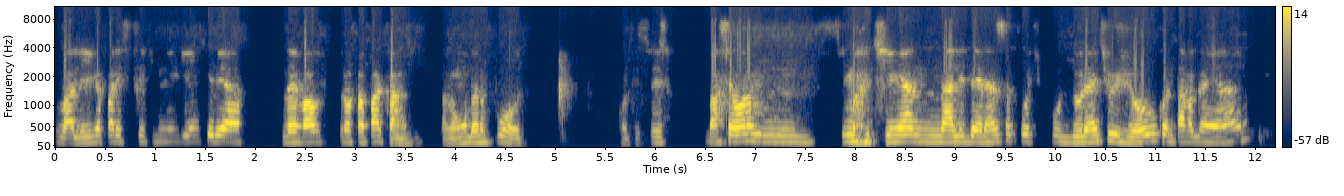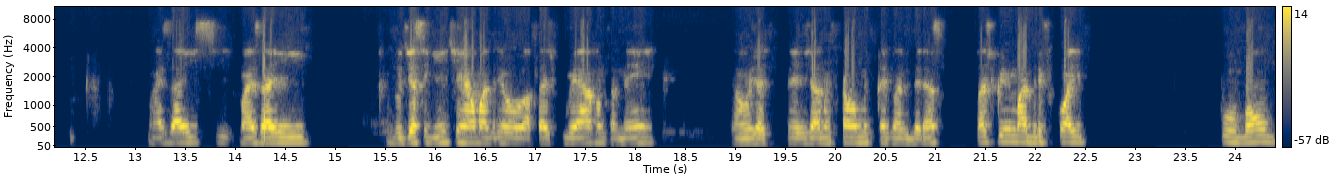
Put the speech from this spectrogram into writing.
La Liga, parecia que ninguém queria levar o troféu para casa. Estavam um dando pro outro. Aconteceu isso. Barcelona hum, se mantinha na liderança por, tipo, durante o jogo, quando estava ganhando. Mas aí, mas aí, no dia seguinte, Real Madrid e o Atlético ganhavam também. Então já, já não ficava muito tempo na liderança. Acho que o Madrid ficou aí por bom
